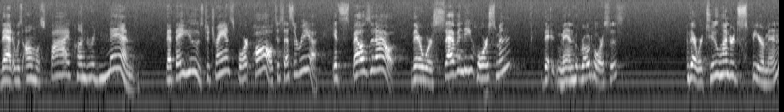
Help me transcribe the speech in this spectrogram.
that it was almost 500 men that they used to transport Paul to Caesarea. It spells it out. There were 70 horsemen, men who rode horses. There were 200 spearmen,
